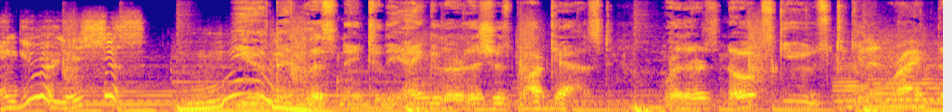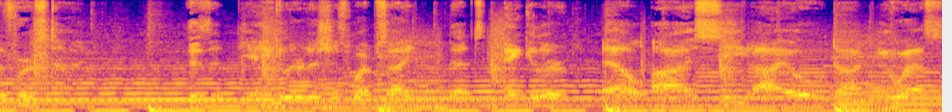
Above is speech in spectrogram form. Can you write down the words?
Angularlicious. You've been listening to the Angularlicious podcast, where there's no excuse to get it right the first time. Visit the Angularlicious website, that's angularlicio.us,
